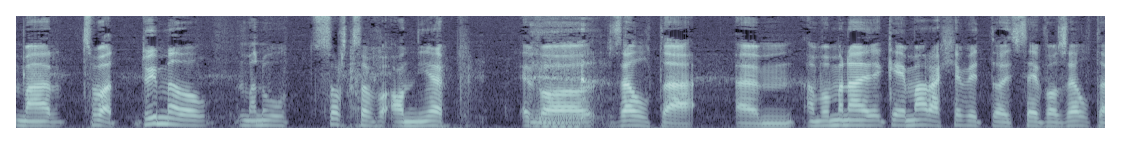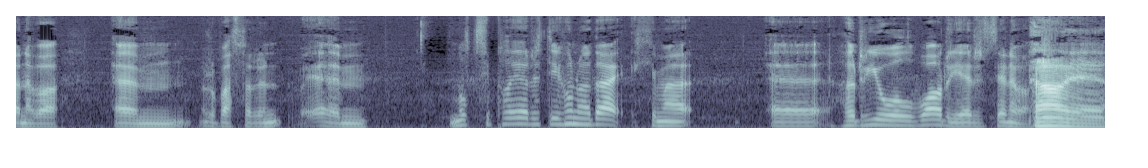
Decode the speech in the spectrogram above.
mae'r... Dwi'n meddwl, maen nhw sort of on-yep efo Zelda Um, a fod mae'na gêm arall hefyd oedd Sef o Zelda na fo, um, rhywbeth ar yn... Um, multiplayer ydy hwnnw da, lle mae uh, Hyrule Warrior dyn nhw. O, ie.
